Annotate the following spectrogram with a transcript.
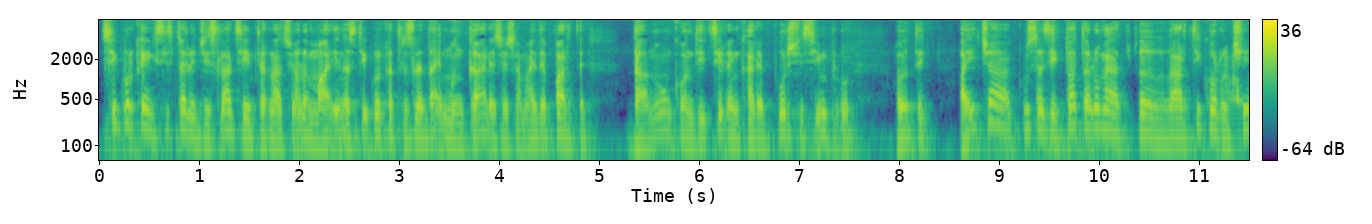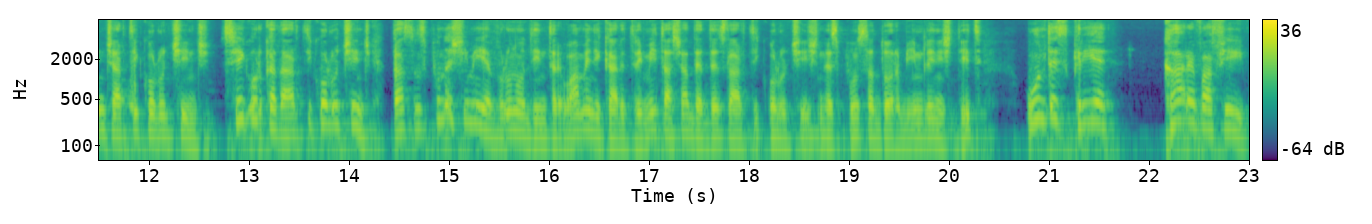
Sigur că există legislație internațională marină, sigur că trebuie să le dai mâncare și așa mai departe, dar nu în condițiile în care pur și simplu de, aici, cum să zic, toată lumea, ă, articolul 5, articolul 5. Sigur că da, articolul 5. Dar să-mi spună și mie vreunul dintre oamenii care trimit așa de des la articolul 5 și ne spun să dormim liniștiți, unde scrie care va fi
